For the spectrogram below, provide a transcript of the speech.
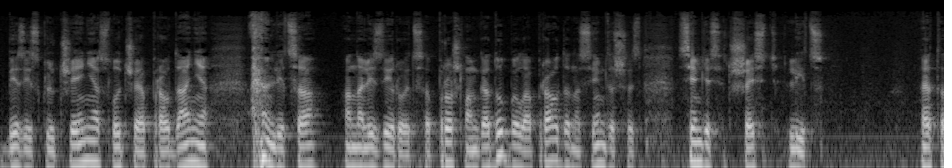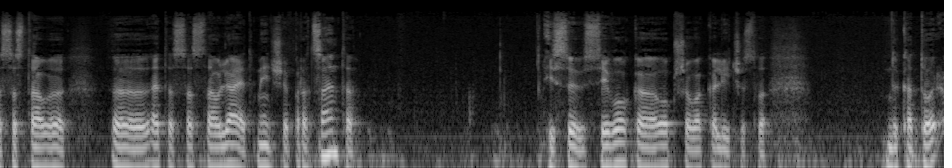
без исключения, случаи оправдания лица анализируются. В прошлом году было оправдано 76, 76 лиц. Это, состав, э, это составляет меньше процента из всего общего количества, которое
